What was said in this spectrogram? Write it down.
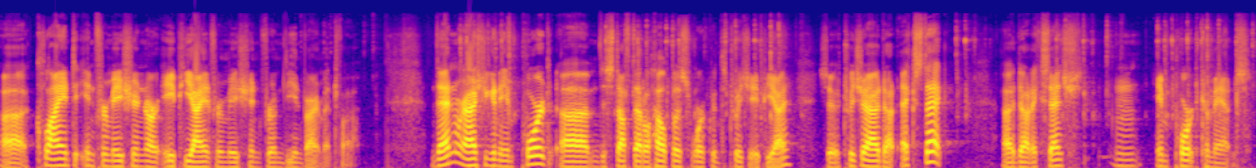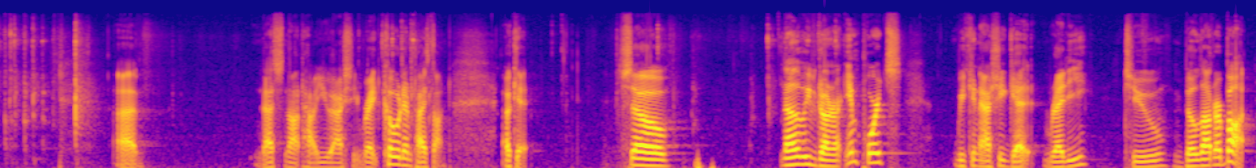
uh, client information or API information from the environment file. Then we're actually going to import um, the stuff that'll help us work with the Twitch API. So twitch.io.xtech uh, import commands. Uh, that's not how you actually write code in Python. Okay, so now that we've done our imports, we can actually get ready to build out our bot.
